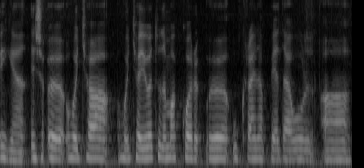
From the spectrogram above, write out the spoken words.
Igen, és ö, hogyha, hogyha jól tudom, akkor ö, Ukrajna például a,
